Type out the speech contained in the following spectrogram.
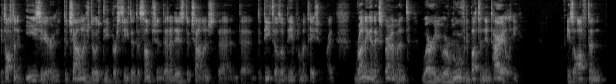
it's often easier to challenge those deeper seated assumptions than it is to challenge the, the, the, details of the implementation, right? Running an experiment where you remove the button entirely is often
